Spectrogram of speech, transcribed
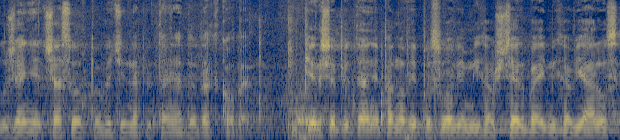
Wydłużenie czasu odpowiedzi na pytania dodatkowe. Pierwsze pytanie panowie posłowie Michał Szczerba i Michał Jaros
